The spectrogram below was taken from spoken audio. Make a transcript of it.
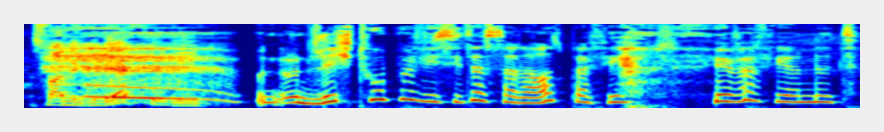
Das war eine Gewehrkugel. und, und Lichthupe, wie sieht das dann aus bei vier, über 400?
